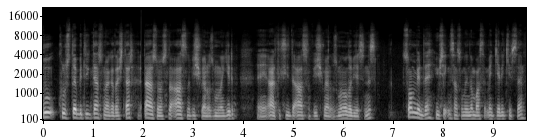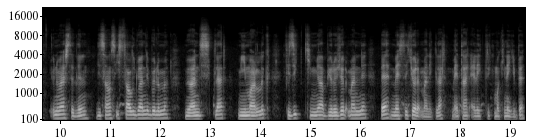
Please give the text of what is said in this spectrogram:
Bu kursta bitirdikten sonra arkadaşlar daha sonrasında A sınıf iş güven uzmanına girip e, artık siz de A sınıf iş güven uzmanı olabilirsiniz. Son bir de yüksek lisans olayından bahsetmek gerekirse üniversitelerin lisans iş sağlığı güvenliği bölümü, mühendislikler, mimarlık, fizik, kimya, biyoloji öğretmenliği ve mesleki öğretmenlikler, metal, elektrik, makine gibi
